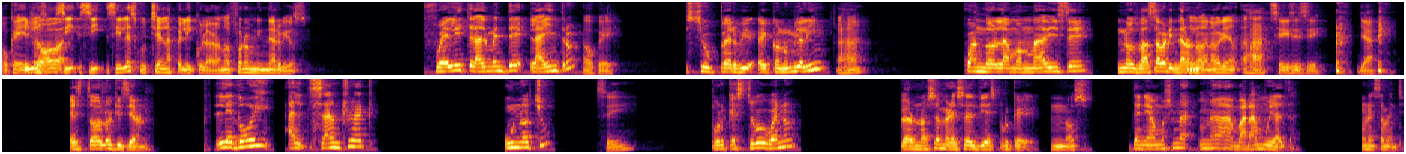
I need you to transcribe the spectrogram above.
Ok, Y entonces luego- sí, sí, sí la escuché en la película, ahora no fueron mis nervios. Fue literalmente la intro, Ok. super eh, con un violín, Ajá. cuando la mamá dice, nos vas a brindar van a abrir- Ajá, sí, sí, sí. Ya. Es todo lo que hicieron. Le doy al soundtrack un 8, Sí. porque estuvo bueno, pero no se merece el 10 porque nos teníamos una, una vara muy alta, honestamente.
